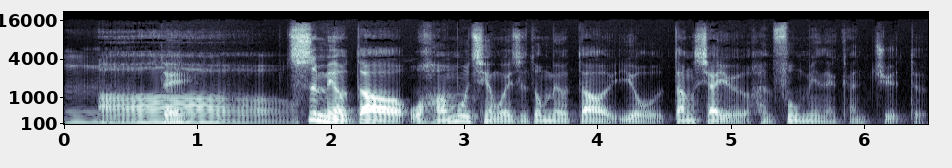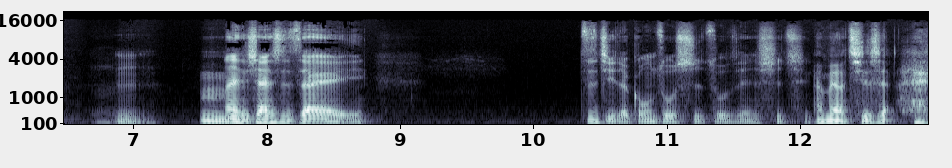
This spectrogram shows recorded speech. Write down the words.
嗯，哦，对，是没有到，我好像目前为止都没有到有当下有很负面的感觉的。嗯嗯，那你现在是在自己的工作室做这件事情？啊，没有，其实还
